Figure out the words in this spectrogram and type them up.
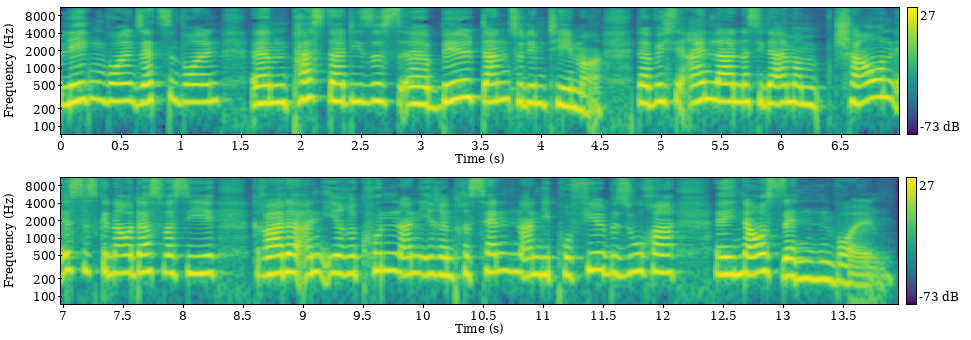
legen wollen, setzen wollen, ähm, passt da dieses äh, Bild dann zu dem Thema. Da würde ich Sie einladen, dass Sie da einmal schauen, ist es genau das, was Sie gerade an Ihre Kunden, an Ihre Interessenten, an die Profilbesucher äh, hinaussenden wollen.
